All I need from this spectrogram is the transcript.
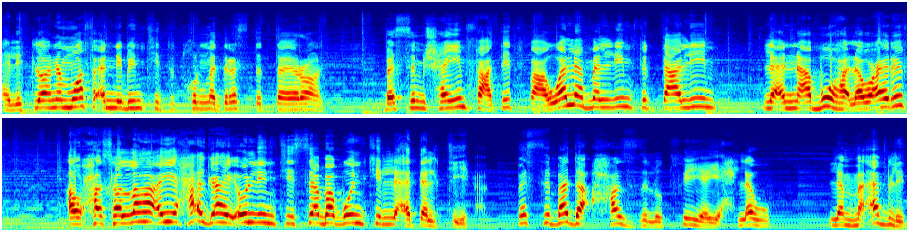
قالت له أنا موافقة إن بنتي تدخل مدرسة الطيران. بس مش هينفع تدفع ولا مليم في التعليم لأن أبوها لو عرف أو حصل لها أي حاجة هيقول لي أنت السبب وأنت اللي قتلتيها. بس بدأ حظ لطفية يحلو لما قابلت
